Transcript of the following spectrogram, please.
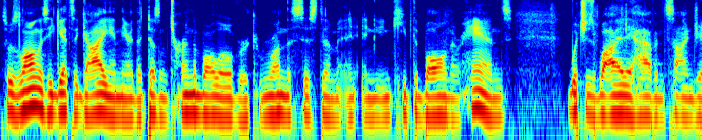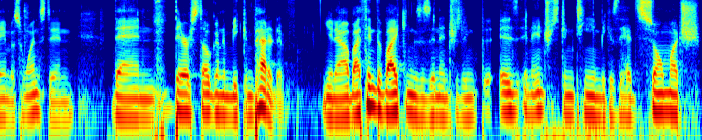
So as long as he gets a guy in there that doesn't turn the ball over, can run the system, and, and, and keep the ball in their hands, which is why they haven't signed Jameis Winston, then they're still going to be competitive. You know, but I think the Vikings is an interesting is an interesting team because they had so much,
